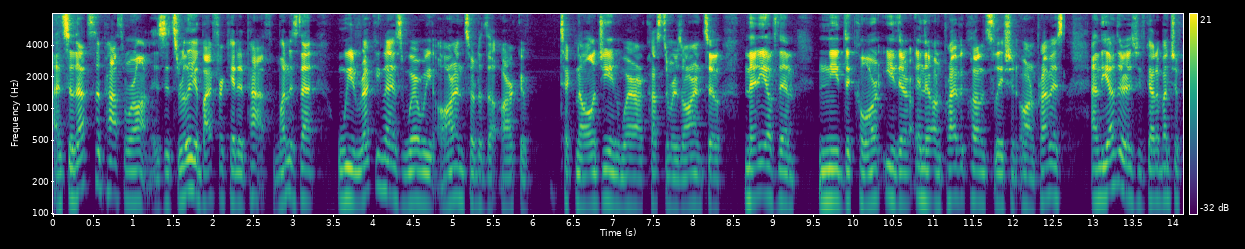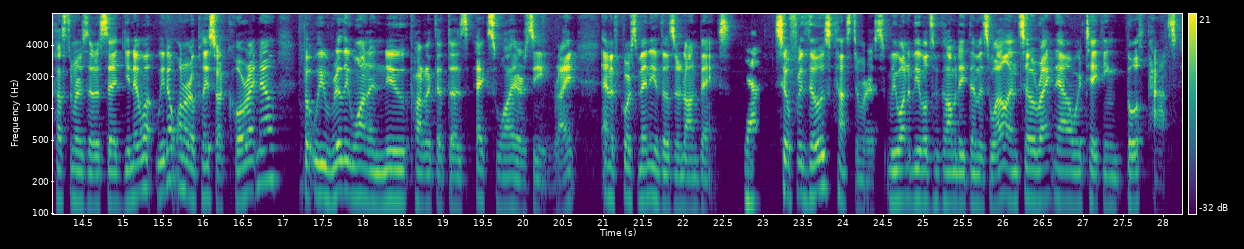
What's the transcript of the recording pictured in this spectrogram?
And so that's the path we're on. Is it's really a bifurcated path. One is that we recognize where we are in sort of the arc of technology and where our customers are. And so many of them need the core either in their own private cloud installation or on premise. And the other is we've got a bunch of customers that have said, you know what, we don't want to replace our core right now, but we really want a new product that does X, Y, or Z, right? And of course, many of those are non banks. Yeah. So for those customers, we want to be able to accommodate them as well. And so right now we're taking both paths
